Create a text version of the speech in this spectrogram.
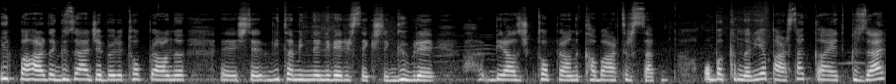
İlkbaharda güzelce böyle toprağını e, işte vitaminlerini verirsek işte gübre birazcık toprağını kabartırsak o bakımları yaparsak gayet güzel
